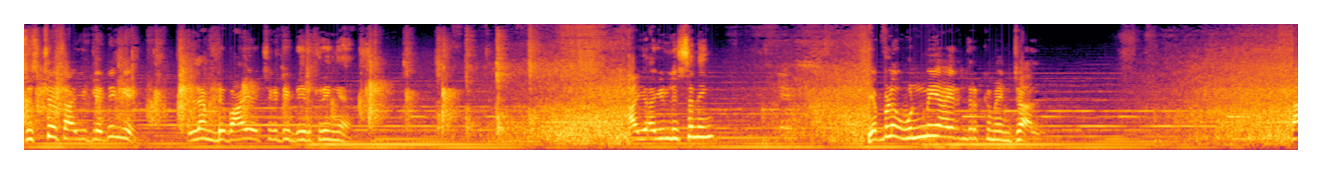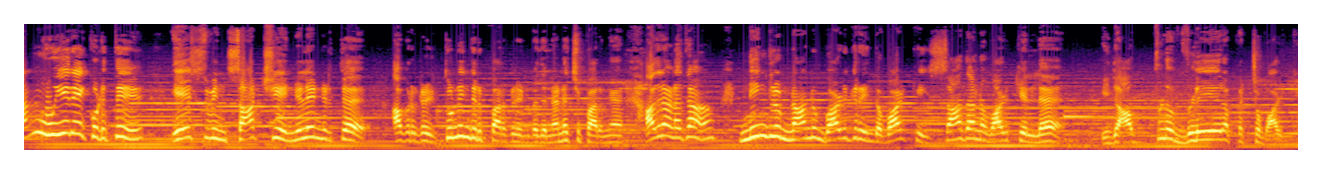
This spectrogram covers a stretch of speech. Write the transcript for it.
Sisters are you getting it எல்லாம் இப்படி வாயை வச்சுக்கிட்டு இப்படி இருக்கிறீங்க. ஐ யூ லிசனிங் எவ்வளவு உண்மையா இருந்திருக்கும் என்றால் தன் உயிரை கொடுத்து இயேசுவின் சாட்சியை நிலைநிறுத்த அவர்கள் துணிந்திருப்பார்கள் என்பதை நினைச்சு பாருங்க. அதனால தான் நீங்களும் நானும் வாழ்கிற இந்த வாழ்க்கை சாதாரண வாழ்க்கை இல்ல இது அவ்வளவு விளையேற பெற்ற வாழ்க்கை.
